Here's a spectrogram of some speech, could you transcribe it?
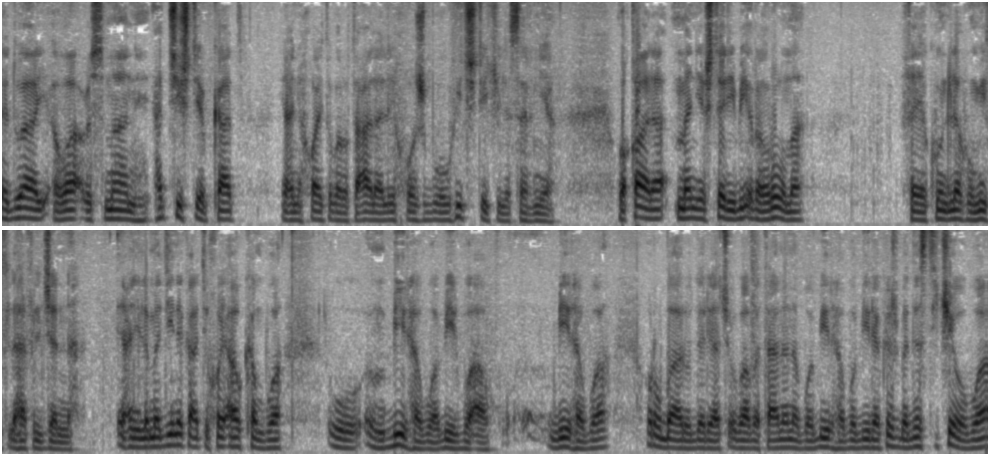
لدواء أواء عثمان هاتشي اشتبكات يعني یعنی إخوة تبارك وتعالى لي خوش بو وهيتش لسرنيا وقال من يشتري بئر روما فيكون له مثلها في الجنة يعني لما دينك كانت إخوة أو كم بوا وبير هبوا بير بوا أو بير هبوا ڕووبار و دەریاچ و بابەتانە نەبووە بیر هەبوو بیرەکەش بەدەستی چێوە بووە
